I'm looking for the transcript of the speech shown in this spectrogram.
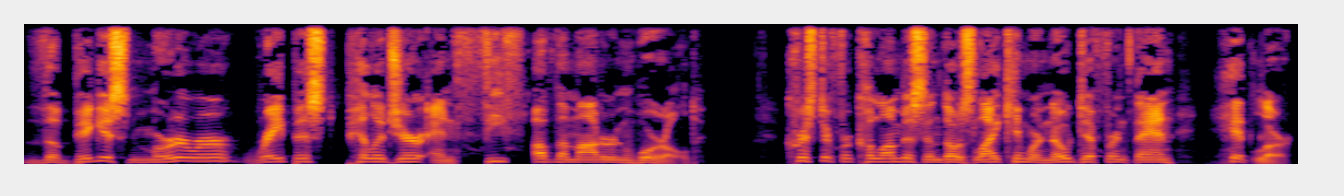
the biggest murderer, rapist, pillager, and thief of the modern world. Christopher Columbus and those like him were no different than Hitler.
